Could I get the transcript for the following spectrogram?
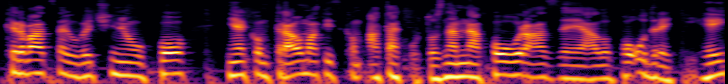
krvácajú väčšinou po nejakom traumatickom ataku, to znamená po úraze alebo po udretí, hej?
